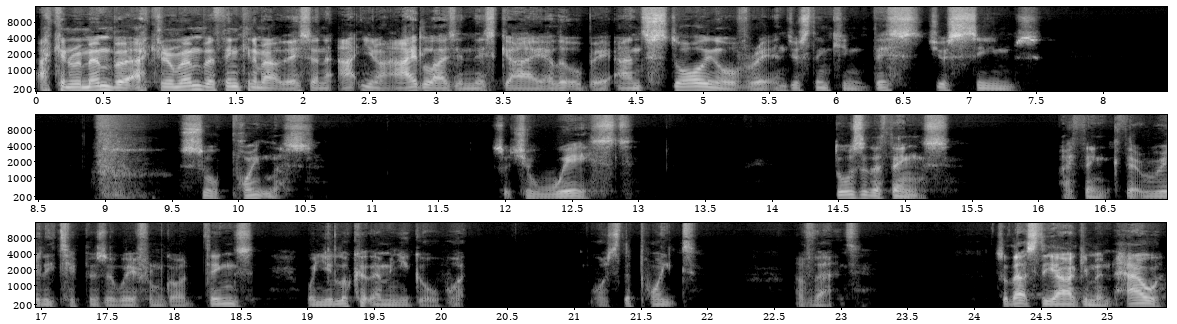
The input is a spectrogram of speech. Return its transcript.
I can remember, I can remember thinking about this and uh, you know idolizing this guy a little bit and stalling over it and just thinking this just seems so pointless. such a waste. Those are the things I think that really tip us away from God. Things when you look at them and you go, what? What's the point of that? So that's the argument. How,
